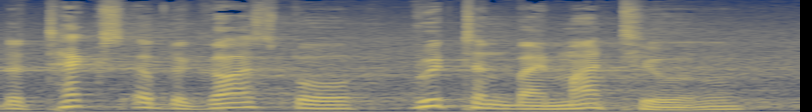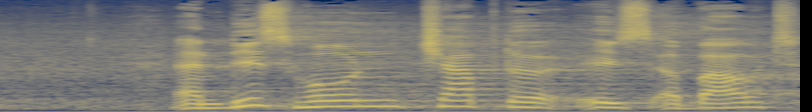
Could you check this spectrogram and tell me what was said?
the text of the gospel written by Matthew. And this whole chapter is about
